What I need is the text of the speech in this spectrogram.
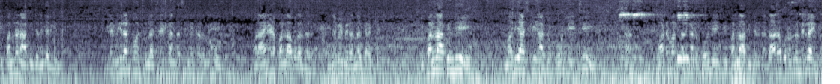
ఈ పనులను ఆపించడం జరిగింది. అంటే మీరు అనుకోవచ్చు లచ్చిరెడ్డికి అంత సీన్ ఎక్కడ ఉంది మరి ఆయన కూడా పనులు ఆపగలుగుతాడండి నిజమే మీరు అన్నది కరెక్టే. ఈ పనులు ఆపింది మదియాస్కి గారితో ఫోన్ చేయించి వాటర్ వర్క్స్ అధికారులు ఫోన్ చేసి పనులు ఆపించడం దాదాపు రెండు నెలలు అయింది.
